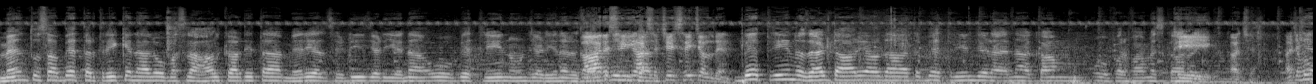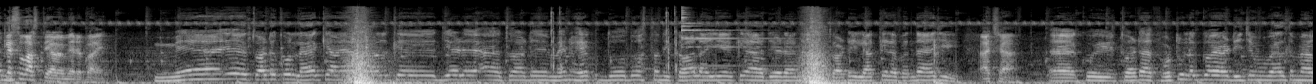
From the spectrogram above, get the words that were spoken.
ਮੈਂ ਤੁਸੀਂ ਬਿਹਤਰ ਤਰੀਕੇ ਨਾਲ ਉਹ ਮਸਲਾ ਹੱਲ ਕਰ ਦਿੱਤਾ। ਮੇਰੇ ਐਲਸੀਡੀ ਜਿਹੜੀ ਹੈ ਨਾ ਉਹ ਬਿਹਤਰੀਨ ਹੁਣ ਜਿਹੜੀ ਹੈ ਨਾ ਕਾਰ ਸਹੀ ਹਰ ਸੱਚੇ ਸਹੀ ਚੱਲਦੇ ਨੇ। ਬਿਹਤਰੀਨ ਰਿਜ਼ਲਟ ਆ ਰਿਹਾ ਉਹਦਾ ਤੇ ਬਿਹਤਰੀਨ ਜਿਹੜਾ ਹੈ ਨਾ ਕੰਮ ਉਹ ਪਰਫਾਰਮੈਂਸ ਕਰ ਰਹੀ ਠੀਕ ਅੱਛਾ। ਅੱਛਾ ਹੁਣ ਕਿਸ ਵਾਸਤੇ ਆਵੇ ਮੇਰੇ ਭਾਈ? ਮੈਂ ਇਹ ਤੁਹਾਡੇ ਕੋਲ ਲੈ ਕੇ ਆਇਆ ਕੱਲ ਕਿ ਜਿਹੜੇ ਤੁਹਾਡੇ ਮੈਨੂੰ ਇੱਕ ਦੋ ਦੋਸਤਾਂ ਦੀ ਕਾਲ ਆਈ ਹੈ ਕਿ ਆ ਜਿਹੜਾ ਨਾ ਤੁਹਾਡੇ ਇਲਾਕੇ ਦਾ ਬੰਦਾ ਹੈ ਜੀ। ਅੱਛਾ। ਕੋਈ ਤੁਹਾਡਾ ਫੋਟੋ ਲੱਗਾ ਹੋਇਆ ਡੀਜੇ ਮੋਬਾਈਲ ਤੇ ਮੈਂ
